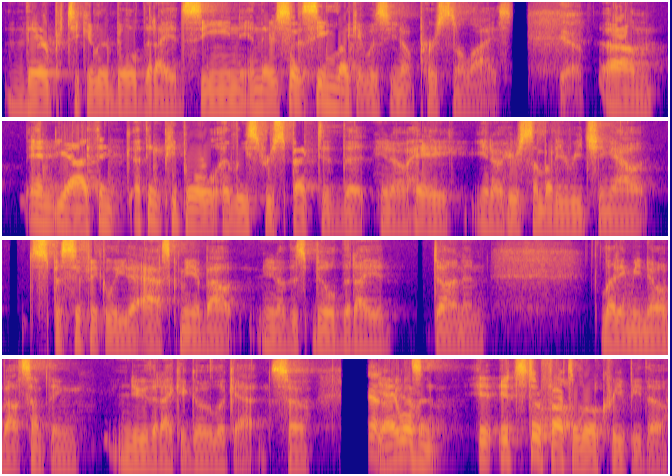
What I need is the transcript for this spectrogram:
their particular build that I had seen in there, so it seemed like it was you know personalized. Yeah. Um, and yeah, I think I think people at least respected that. You know, hey, you know, here's somebody reaching out specifically to ask me about you know this build that I had done and letting me know about something new that I could go look at. So Yeah. yeah, it wasn't. It, it still felt a little creepy though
